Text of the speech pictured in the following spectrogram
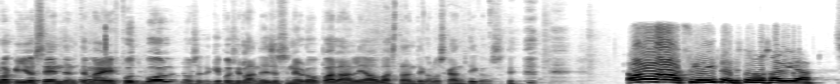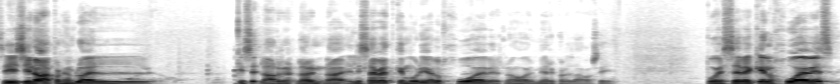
lo que yo sé, en el tema del fútbol, los equipos irlandeses en Europa la han liado bastante con los cánticos. ¡Oh! Sí que dices, esto no lo sabía. Sí, sí, no, por ejemplo, el. que se- la, Elizabeth que murió el jueves, ¿no? O el miércoles, algo así. Pues se ve que el jueves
